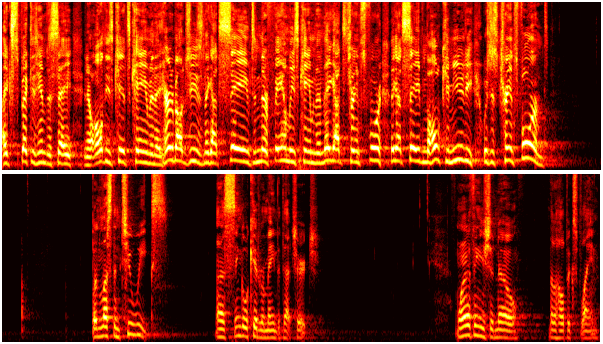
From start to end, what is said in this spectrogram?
I expected him to say, you know, all these kids came and they heard about Jesus and they got saved, and their families came and then they got transformed, they got saved, and the whole community was just transformed. But in less than two weeks, not a single kid remained at that church. One other thing you should know that'll help explain.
